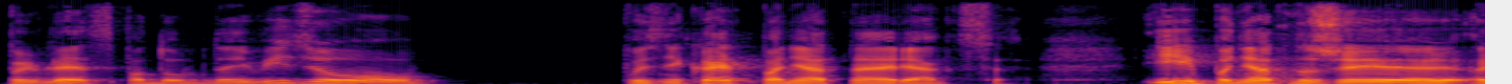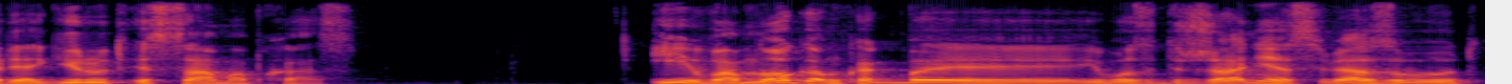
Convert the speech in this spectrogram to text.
появляется подобное видео, возникает понятная реакция. И, понятно же, реагирует и сам Абхаз. И во многом как бы его задержание связывают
